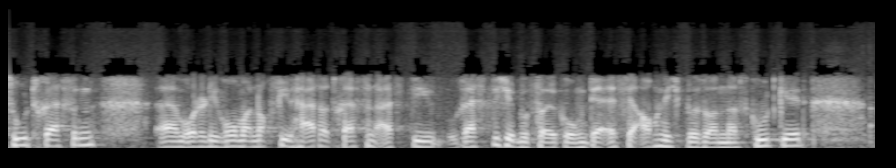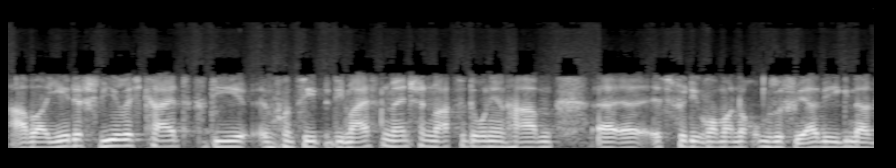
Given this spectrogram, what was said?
zutreffen ähm, oder die Roma noch viel härter treffen als die restliche Bevölkerung, der es ja auch nicht besonders gut geht. Aber jede Schwierigkeit, die im Prinzip die meisten Menschen in Mazedonien haben, äh, ist für die Roma noch umso schwerwiegender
